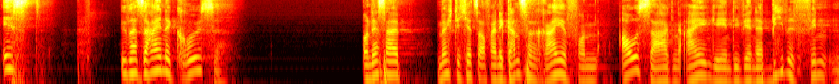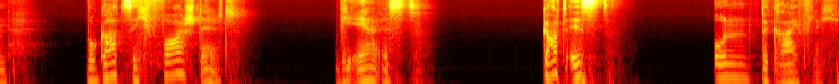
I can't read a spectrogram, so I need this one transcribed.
ist über seine Größe. Und deshalb möchte ich jetzt auf eine ganze Reihe von Aussagen eingehen, die wir in der Bibel finden, wo Gott sich vorstellt, wie er ist. Gott ist unbegreiflich.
